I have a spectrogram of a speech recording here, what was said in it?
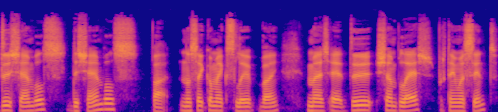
The Shambles, The Shambles, pá, não sei como é que se lê bem, mas é de Chamblés, porque tem um acento,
